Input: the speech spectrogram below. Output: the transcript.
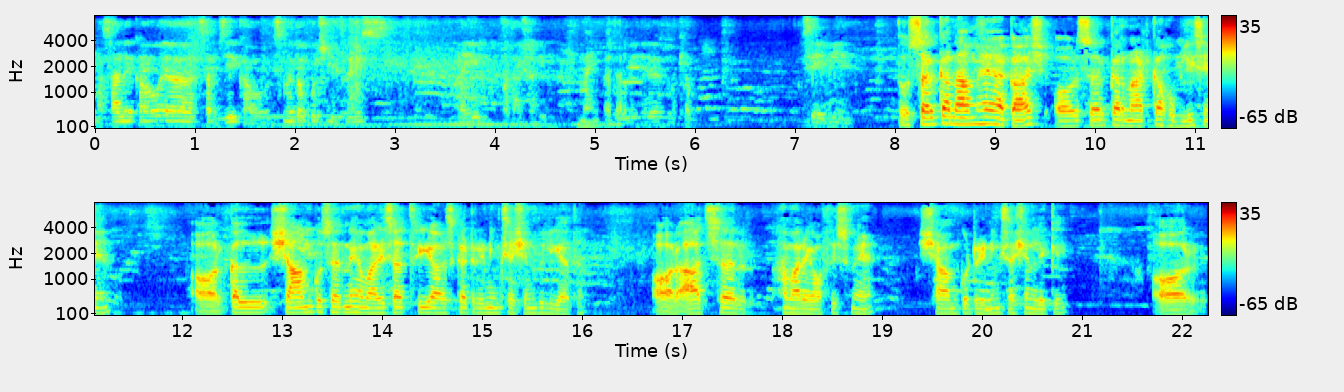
मसाले का हो या सब्ज़ी का हो इसमें तो कुछ डिफरेंस नहीं पता चली नहीं पता। मतलब सेम ही है। तो सर का नाम है आकाश और सर कर्नाटका हुबली से हैं। और कल शाम को सर ने हमारे साथ थ्री आवर्स का ट्रेनिंग सेशन भी लिया था। और आज सर हमारे ऑफ़िस में है शाम को ट्रेनिंग सेशन लेके। और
